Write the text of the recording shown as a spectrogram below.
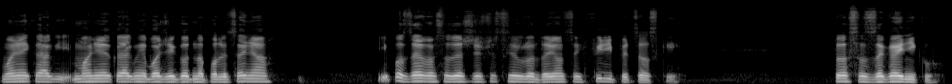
Manietka manietka jak najbardziej godna polecenia. I pozdrawiam serdecznie wszystkich oglądających Filip Piecowski. Prosto z zagajniku.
